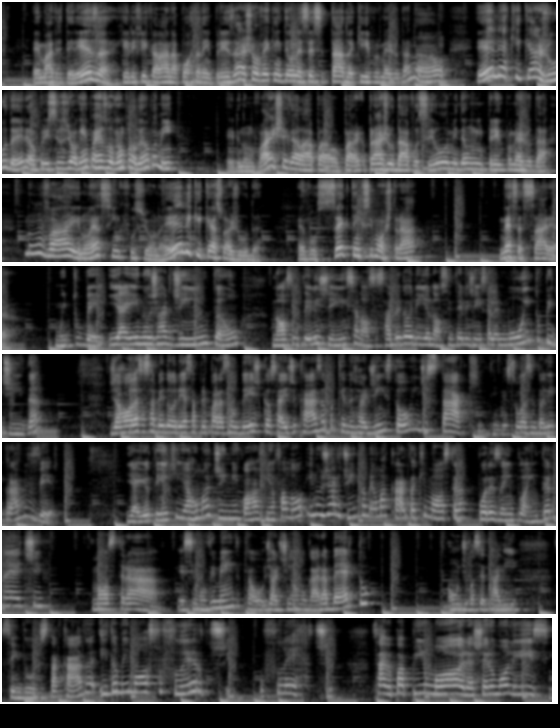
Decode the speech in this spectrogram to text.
é Madre Teresa? Que ele fica lá na porta da empresa, ah, deixa eu ver quem tem um necessitado aqui para me ajudar? Não. Ele é que quer ajuda, ele, eu preciso de alguém para resolver um problema para mim. Ele não vai chegar lá para ajudar você ou me dê um emprego para me ajudar. Não vai, não é assim que funciona. Ele que quer sua ajuda. É você que tem que se mostrar necessária. Muito bem. E aí no jardim, então, nossa inteligência, nossa sabedoria, nossa inteligência ela é muito pedida. Já rola essa sabedoria, essa preparação desde que eu saí de casa, porque no jardim estou em destaque. Tem pessoas indo ali para me ver. E aí eu tenho que ir arrumadinha, igual a Rafinha falou. E no jardim também é uma carta que mostra, por exemplo, a internet, mostra esse movimento, que é o jardim é um lugar aberto, onde você tá ali sendo destacada, e também mostra o flerte, o flerte. Sabe, o papinho molha, cheiro molice.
